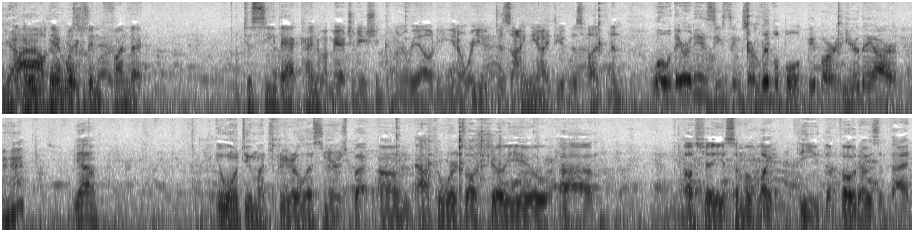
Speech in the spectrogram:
yeah, wow, they're- they're that must have been fun to to see that kind of imagination come into reality. You know, where you design the idea of this hut and then, whoa, there it is. These things are livable. People are here. They are. Yeah. It won't do much for your listeners, but um, afterwards I'll show you. Um, I'll show you some of like the the photos of that,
